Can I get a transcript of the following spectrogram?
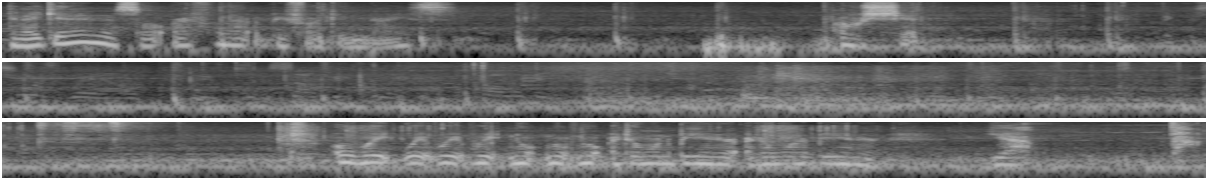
Can I get an assault rifle? That would be fucking nice. Oh shit. Oh wait, wait, wait, wait, no, no, no, I don't want to be in here, I don't want to be in here. Yeah, fuck.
